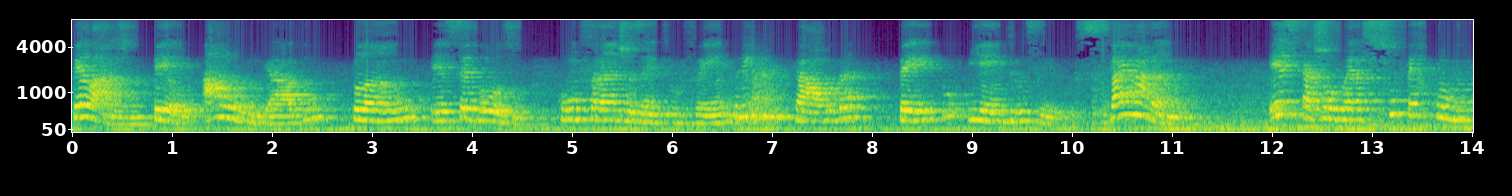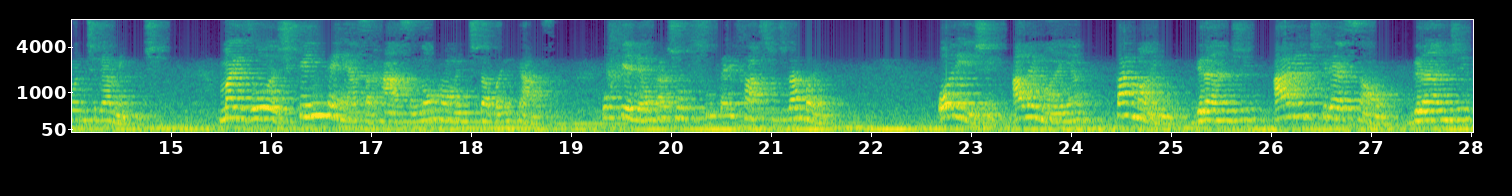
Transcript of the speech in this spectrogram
Pelagem: pelo alongado, plano e sedoso, com franjas entre o ventre, cauda, peito e entre os dedos. Vai marando. Esse cachorro era super comum antigamente. Mas hoje, quem tem essa raça normalmente dá banho em casa. Porque ele é um cachorro super fácil de dar banho. Origem: Alemanha. Tamanho: grande. Área de criação: grande.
